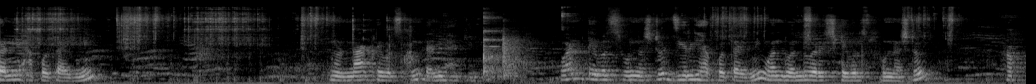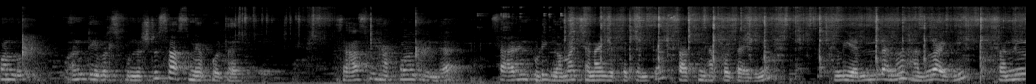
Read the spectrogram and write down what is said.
ಧನಿಯಾ ಹಾಕ್ಕೊಳ್ತಾ ಇದ್ದೀನಿ ನೋಡಿ ನಾಲ್ಕು ಟೇಬಲ್ ಸ್ಪೂನ್ ಧನಿ ಹಾಕಿದ್ದೀನಿ ಒನ್ ಟೇಬಲ್ ಸ್ಪೂನಷ್ಟು ಜೀರಿಗೆ ಹಾಕ್ಕೊಳ್ತಾ ಇದ್ದೀನಿ. ಒಂದು ಒಂದೂವರೆ ಟೇಬಲ್ ಸ್ಪೂನಷ್ಟು ಹಾಕ್ಕೊಂಡು ಒಂದು ಟೇಬಲ್ ಸ್ಪೂನಷ್ಟು ಸಾಸಿವೆ ಹಾಕ್ಕೋತಾ ಇದ್ದೀನಿ. ಸಾಸಿವೆ ಹಾಕ್ಕೊಳೋದ್ರಿಂದ ಸಾರಿನ ಪುಡಿ ಘಮ ಚೆನ್ನಾಗಿರ್ತಕ್ಕಂಥ ಸಾಸಿವೆ ಹಾಕ್ಕೋತಾ ಇದ್ದೀನಿ. ಇಲ್ಲಿ ಎಲ್ಲನೂ ಹದವಾಗಿ ಸಣ್ಣ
